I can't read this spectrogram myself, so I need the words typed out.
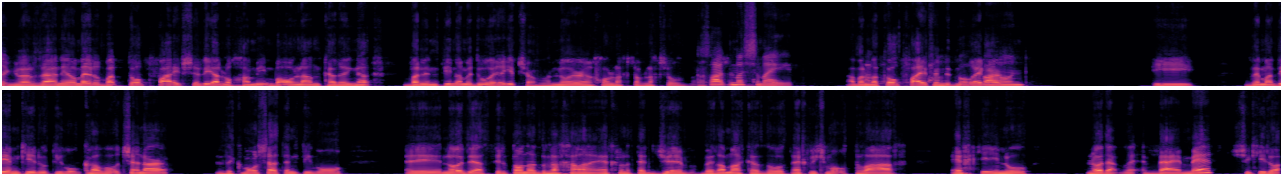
בגלל זה אני אומר, ב top five שלי הלוחמים בעולם כרגע, ולנטינה מדורגת שם, אני לא יכול עכשיו לחשוב... חד משמעית. אבל ב top five היא מדורגת. היא... זה מדהים, כאילו, תראו קרבות שלה, זה כמו שאתם תראו, אה, לא יודע, סרטון הדרכה, איך לתת jab ברמה כזאת, איך לשמור טווח, איך כאילו, לא יודע, והאמת שכאילו,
